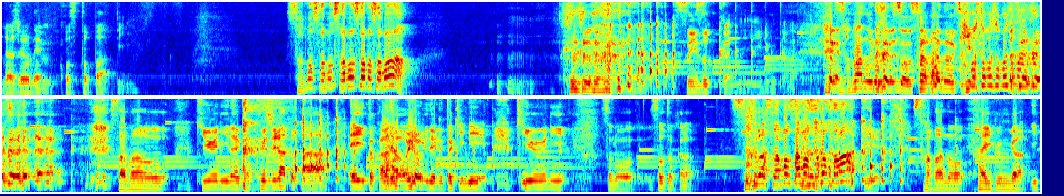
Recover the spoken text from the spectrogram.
ラジオネームコストパーティー。サバサバサバサバサバ。うん。水族館にいるんかな。サバのそうサバのサバサバサバサバ。サバを急になんかクジラとか8から泳いでる時に急にその外からサバサバサバサバサバ。っていうサバの大群が一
